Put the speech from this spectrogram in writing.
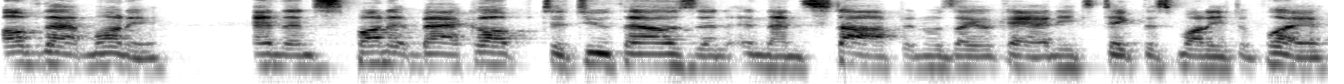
of that money and then spun it back up to 2000 and then stopped and was like, okay, I need to take this money to play.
